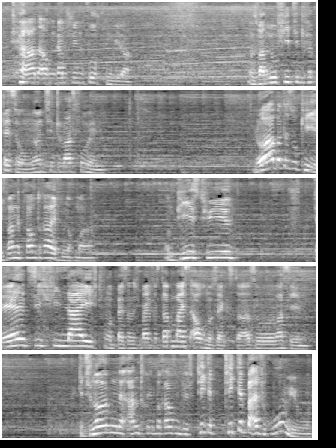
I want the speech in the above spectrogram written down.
der hat auch einen ganz schönen Vorsprung wieder. Es waren nur 14 Verbesserungen. 19 war es vorhin. Ja, aber das ist okay. Es waren gebrauchte Reifen nochmal. Und PS3 stellt sich vielleicht verbessern. Ich meine, Verstappen jetzt auch nur Sechster, also was sehen. Gibt es noch irgendeine andere Überraschung? Tickt Tick bei Alfa Romeo.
